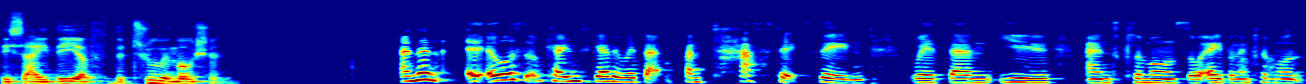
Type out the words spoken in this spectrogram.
this idea of the true emotion. And then it also came together with that fantastic scene with um, you and Clemence or Abel and Clemence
